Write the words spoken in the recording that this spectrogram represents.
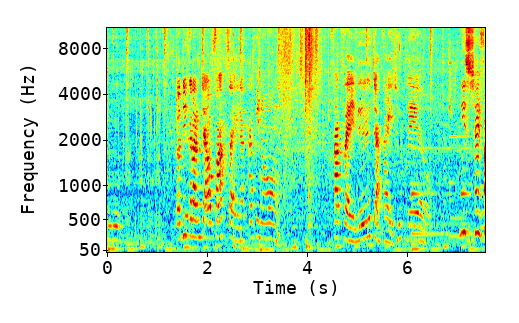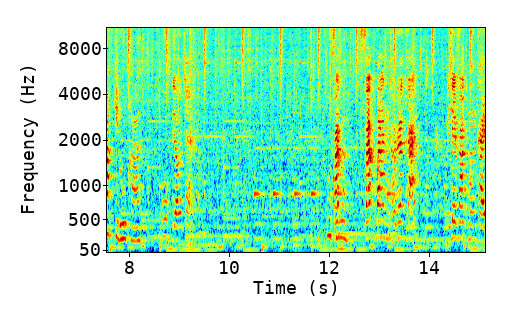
ดูดูตอนนี้กำลังจะเอาฟักใส่นะคะพี่น้อง ฟักใส่เด้อจากไก่ทุกแล้วนี่ใช่ฟักกี่ลูกคะลูกเดียวจ้ะพูดฟัฟักกฟักบ้านเขานะคะ ไม่ใช่ฟักเมืองไทย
